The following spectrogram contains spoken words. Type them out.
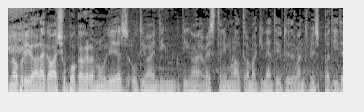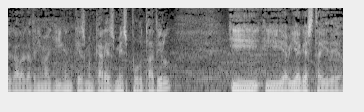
No, però jo ara que baixo poc a Granollers, últimament tinc, tinc, a més tenim una altra maquineta, jo abans més petita que la que tenim aquí, que és, encara és més portàtil, i, i hi havia aquesta idea.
